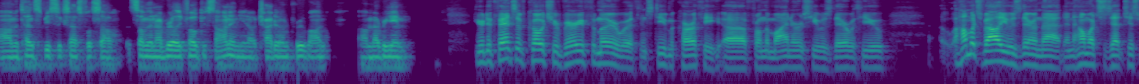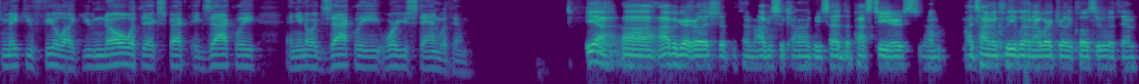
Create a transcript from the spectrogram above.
um, it tends to be successful. So it's something I've really focused on and you know try to improve on um, every game. Your defensive coach, you're very familiar with, and Steve McCarthy uh, from the minors. He was there with you how much value is there in that and how much does that just make you feel like you know what they expect exactly and you know exactly where you stand with him yeah uh, i have a great relationship with him obviously kind of like we said the past two years you know my time in cleveland i worked really closely with him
